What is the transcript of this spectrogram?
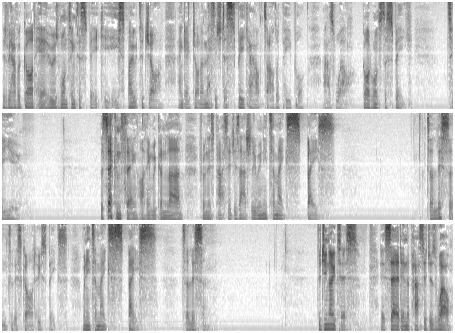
is we have a God here who is wanting to speak. He, he spoke to John and gave John a message to speak out to other people as well. God wants to speak to you. The second thing I think we can learn from this passage is actually we need to make space to listen to this God who speaks. We need to make space to listen. Did you notice? It said in the passage as well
